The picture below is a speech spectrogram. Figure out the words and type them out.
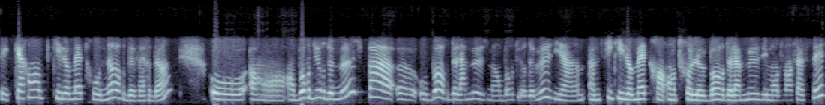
c'est 40 kilomètres au nord de Verdun, au, en, en bordure de Meuse, pas euh, au bord de la Meuse, mais en bordure de Meuse. Il y a un, petit kilomètre en- entre le bord de la Meuse et Mont-de-Sasset,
